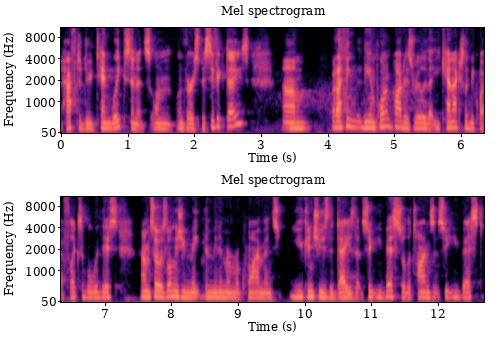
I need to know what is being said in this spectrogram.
have to do 10 weeks and it's on, on very specific days. Um, but I think the important part is really that you can actually be quite flexible with this. Um, so as long as you meet the minimum requirements, you can choose the days that suit you best or the times that suit you best.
